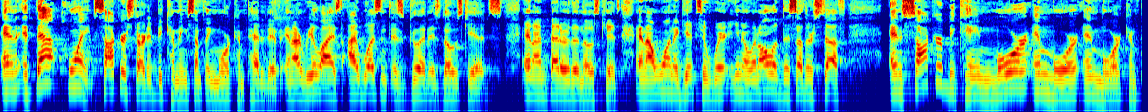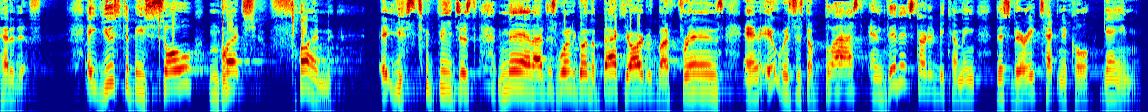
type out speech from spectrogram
And at that point, soccer started becoming something more competitive. And I realized I wasn't as good as those kids. And I'm better than those kids. And I want to get to where, you know, and all of this other stuff. And soccer became more and more and more competitive. It used to be so much fun. It used to be just, man, I just wanted to go in the backyard with my friends and it was just a blast. And then it started becoming this very technical game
